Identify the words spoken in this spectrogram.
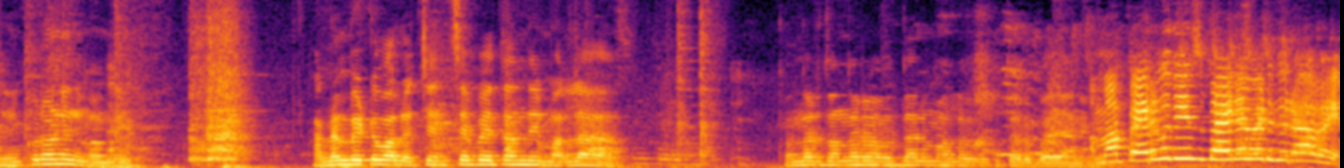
ఏం కూర మమ్మీ? అన్నం పెట్టు వాళ్ళు వచ్చి ఎంతసేపు అవుతుంది మళ్ళా తొందర తొందర వద్దని మళ్ళీ ఉరుకుతారు భయానికి. అమ్మ పెరుగు తీసి బయట పెడుతు రావే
